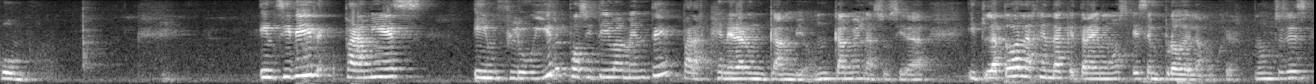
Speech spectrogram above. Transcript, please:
cómo? Incidir para mí es influir positivamente para generar un cambio, un cambio en la sociedad. Y la, toda la agenda que traemos es en pro de la mujer. ¿no? Entonces,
